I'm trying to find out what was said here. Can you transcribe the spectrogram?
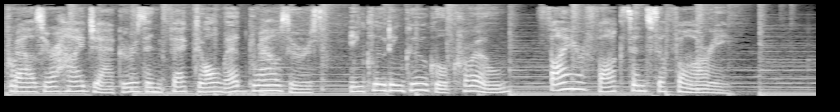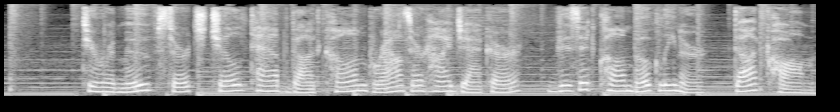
browser hijackers infect all web browsers, including Google Chrome, Firefox and Safari. To remove SearchChillTab.com browser hijacker, visit ComboCleaner.com.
